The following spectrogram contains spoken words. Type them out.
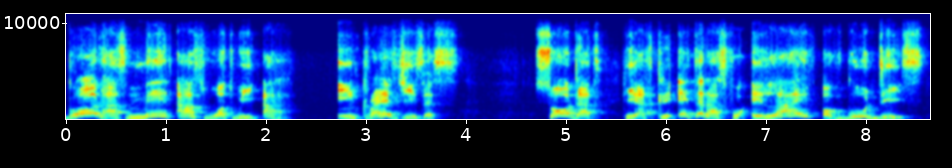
God has made us what we are in Christ Jesus, so that He has created us for a life of good deeds,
